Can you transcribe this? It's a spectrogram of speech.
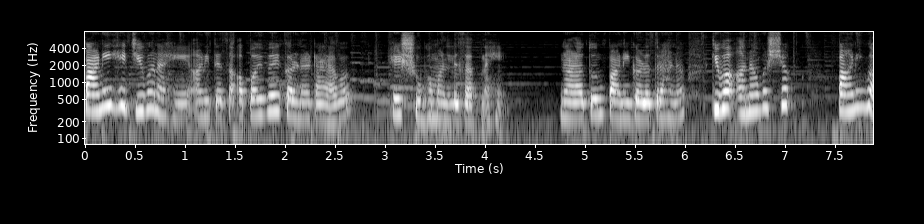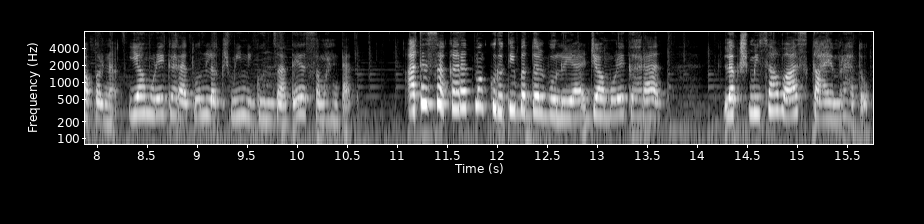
पाणी हे जीवन आहे आणि त्याचा अपव्यय करणं टाळावं हे शुभ मानले जात नाही. नळातून पाणी गळत राहणं किंवा अनावश्यक पाणी वापरणं यामुळे घरातून लक्ष्मी निघून जाते असं म्हणतात. आता सकारात्मक कृतीबद्दल बोलूया ज्यामुळे घरात लक्ष्मीचा वास कायम राहतो.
